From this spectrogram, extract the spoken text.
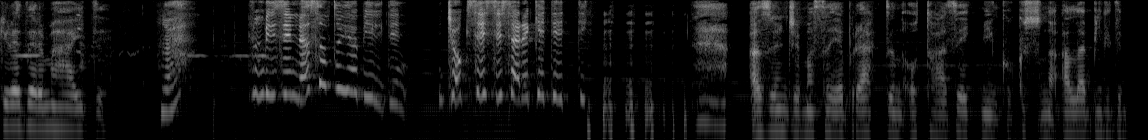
Teşekkür ederim Haydi. Bizi nasıl duyabildin? Çok sessiz hareket ettik. Az önce masaya bıraktığın o taze ekmeğin kokusunu alabildim.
